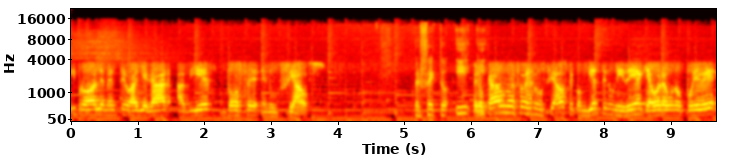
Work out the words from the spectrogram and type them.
y probablemente va a llegar a 10, 12 enunciados. Perfecto. Y, Pero cada uno de esos enunciados se convierte en una idea que ahora uno puede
